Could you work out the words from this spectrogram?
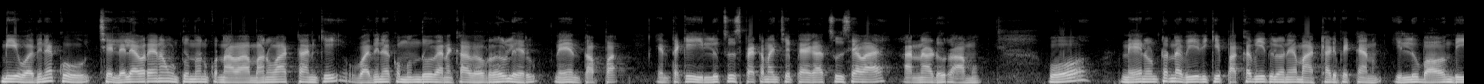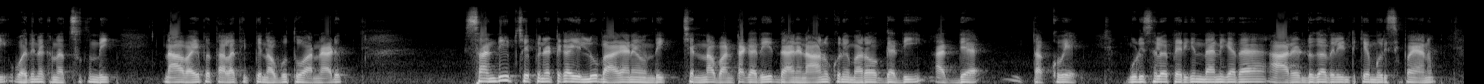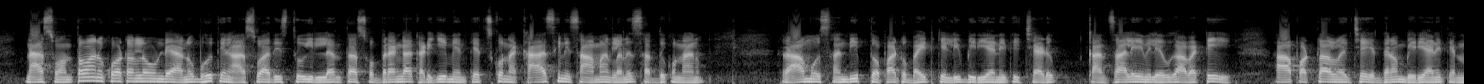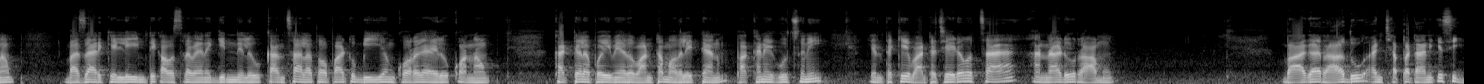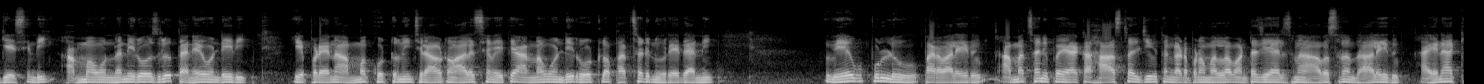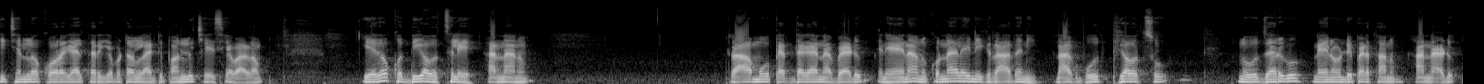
మీ వదినకు చెల్లెలు ఎవరైనా ఉంటుందనుకున్నావా మనవాడటానికి వదినకు ముందు వెనక ఎవరూ లేరు. నేను తప్ప. ఇంతకీ ఇల్లు చూసి పెట్టమని చెప్పాగా? చూసావా? అన్నాడు రాము. ఓ నేనుంటున్న వీధికి పక్క వీధిలోనే మాట్లాడి పెట్టాను ఇల్లు బాగుంది వదినకు నచ్చుతుంది. నా వైపు తల తిప్పి నవ్వుతూ అన్నాడు. సందీప్ చెప్పినట్టుగా ఇల్లు బాగానే ఉంది. చిన్న వంటగది దానిని ఆనుకుని మరో గది అద్దె తక్కువే. గుడిసెలో పెరిగిందాన్ని కదా ఆ రెండు గదుల ఇంటికే మురిసిపోయాను. నా సొంతం అనుకోవటంలో ఉండే అనుభూతిని ఆస్వాదిస్తూ ఇల్లంతా శుభ్రంగా కడిగి మేము తెచ్చుకున్న కాసిని సామాన్లను సర్దుకున్నాను. రాము సందీప్తో పాటు బయటికి వెళ్ళి బిర్యానీ తెచ్చాడు. కంచాలేమి లేవు కాబట్టి ఆ పొట్లాల నుంచి ఇద్దరం బిర్యానీ తిన్నాం. బజార్కి వెళ్ళి ఇంటికి అవసరమైన గిన్నెలు కంచాలతో పాటు బియ్యం కూరగాయలు కొన్నాం. కట్టెల పొయ్యి మీద వంట మొదలెట్టాను. పక్కనే కూర్చుని ఇంతకీ వంట చేయడం వచ్చా? అన్నాడు రాము. బాగా రాదు అని చెప్పటానికి సిగ్గేసింది. అమ్మ ఉన్నన్ని రోజులు తనే వండేది. ఎప్పుడైనా అమ్మ కొట్టు నుంచి రావడం ఆలస్యం అయితే అన్నం వండి రోట్లో పచ్చడి నూరేదాన్ని. వేపుళ్ళు పర్వాలేదు. అమ్మ చనిపోయాక హాస్టల్ జీవితం గడపడం వల్ల వంట చేయాల్సిన అవసరం రాలేదు. అయినా కిచెన్లో కూరగాయలు తరిగివ్వటం లాంటి పనులు చేసేవాళ్ళం. ఏదో కొద్దిగా వచ్చలే అన్నాను. రాము పెద్దగా నవ్వాడు. నేనే అనుకున్నాలే నీకు రాదని. నాకు పూర్తిగా వచ్చు. నువ్వు జరుగు నేను వండి పెడతాను అన్నాడు.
